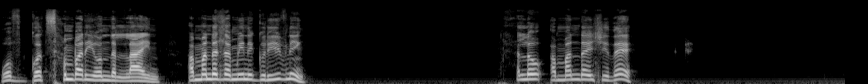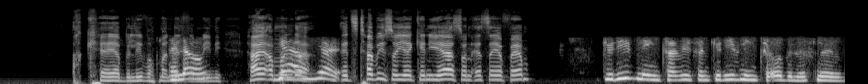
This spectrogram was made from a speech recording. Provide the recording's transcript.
We've got somebody on the line. Amanda Dlamini, good evening. Hello, Amanda, is she there? Okay, I believe Amanda Hello? Hi, Amanda. Here. It's Thabiso here. Can you hear us on SAFM? Good evening, Travis, and good evening to all the listeners.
